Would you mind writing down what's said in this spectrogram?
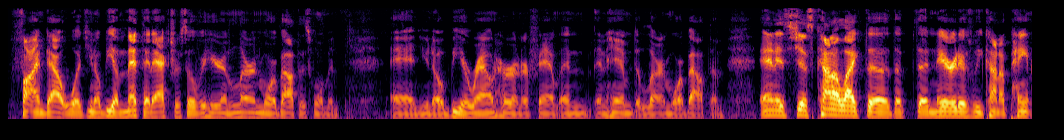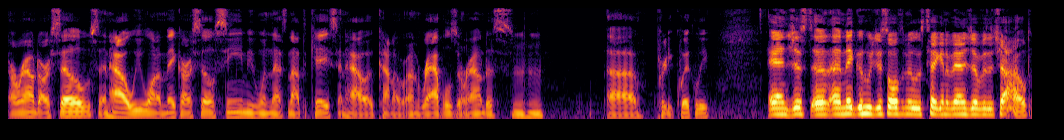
find out what, you know, be a method actress over here and learn more about this woman. And you know, be around her and her family and, and him to learn more about them. And it's just kind of like the, the the narratives we kind of paint around ourselves and how we want to make ourselves seem, even when that's not the case, and how it kind of unravels around us uh, pretty quickly. And just a, a nigga who just ultimately was taken advantage of as a child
